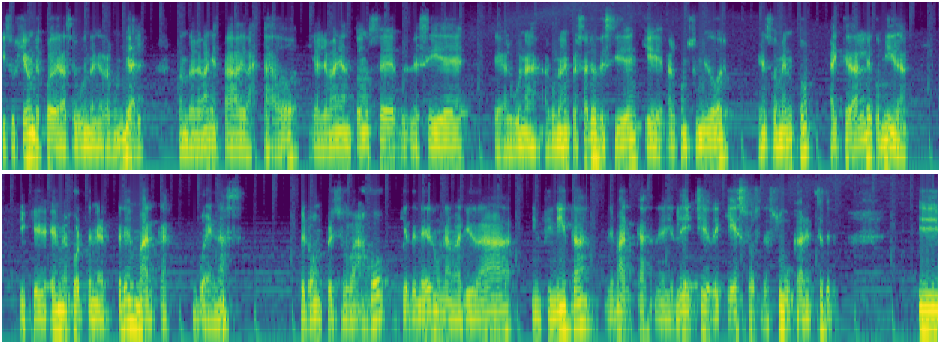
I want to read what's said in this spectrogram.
y surgieron después de la Segunda Guerra Mundial cuando Alemania estaba devastado y Alemania entonces decide, eh, algunas, algunos empresarios deciden que al consumidor en ese momento hay que darle comida y que es mejor tener tres marcas buenas, pero a un precio bajo, que tener una variedad infinita de marcas de leche, de quesos, de azúcar, etc. Y,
